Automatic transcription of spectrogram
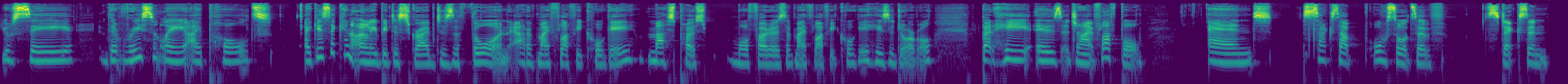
you'll see that recently I pulled, I guess it can only be described as a thorn out of my fluffy corgi. Must post more photos of my fluffy corgi. He's adorable. But he is a giant fluff ball and sucks up all sorts of sticks and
